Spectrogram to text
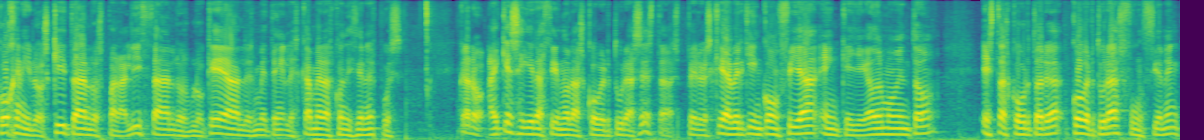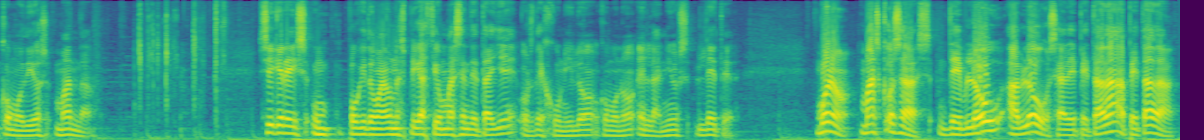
cogen y los quitan, los paralizan, los bloquean, les meten, les cambian las condiciones, pues claro, hay que seguir haciendo las coberturas estas, pero es que a ver quién confía en que llegado el momento estas coberturas funcionen como Dios manda. Si queréis un poquito más, una explicación más en detalle, os dejo un hilo, como no, en la newsletter. Bueno, más cosas. De blow a blow, o sea, de petada a petada.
